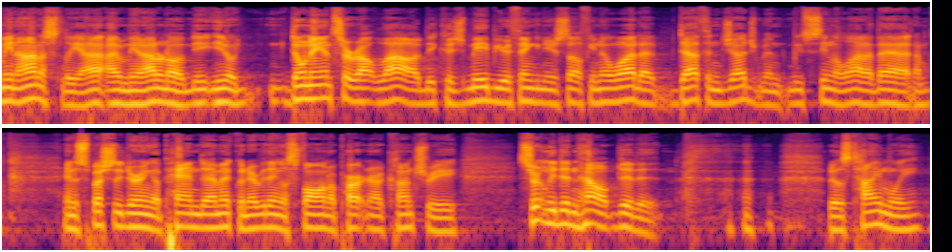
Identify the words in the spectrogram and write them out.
I mean, honestly, I, I, mean, I don't know. You know, don't answer out loud because maybe you're thinking to yourself, you know what, a death and judgment. We've seen a lot of that, I'm, and especially during a pandemic when everything was falling apart in our country, certainly didn't help, did it? but it was timely.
